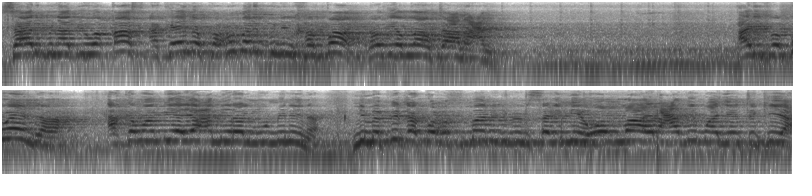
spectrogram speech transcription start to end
Saad bin Abi Waqas akaenda kwa Umar ibn al-Khattab radiyallahu ta'ala anhu. Alipokwenda akamwambia ya amira almu'minina, nimepita kwa Uthmani nimemsalimia, wallahi alazim hajaitikia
